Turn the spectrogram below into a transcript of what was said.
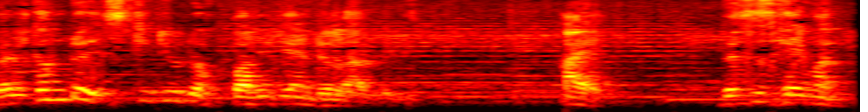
Welcome to Institute of Quality and Reliability. Hi, this is Hemant.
